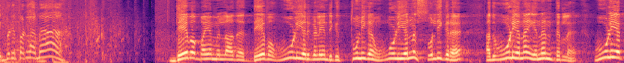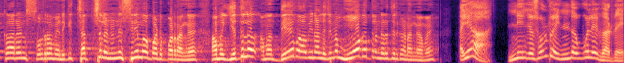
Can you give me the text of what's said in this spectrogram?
இப்படி பண்ணலாமா? தேவ பயம் இல்லாத தேவ ஊழியர்களே இன்னைக்கு துணிக ஊழியர்னு சொல்லிக்கிற அது ஊழியனா என்னன்னு தெரியல. ஊழியக்காரன் சொல்றவன் இன்னைக்கு சர்ச்சில் நின்னு சினிமா பாட்டு பாடுறாங்க. அவன் எதுல அவன் தேவ ஆவினால் நினைச்சுன்னா மோகத்துல நிறைஞ்சிருக்கானாங்க அவன். ஐயா நீங்க சொல்ற இந்த ஊழியக்காரரு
